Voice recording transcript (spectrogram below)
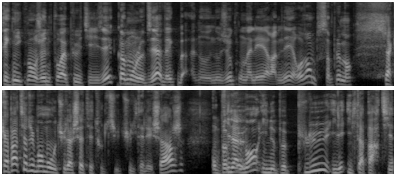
techniquement, je ne pourrais plus l'utiliser, comme on le faisait avec bah, nos, jeux qu'on allait ramener et revendre, tout simplement. C'est-à-dire qu'à partir du moment où tu l'achètes et tu, tu, le télécharges, finalement, il ne peut plus, il t'appartient,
